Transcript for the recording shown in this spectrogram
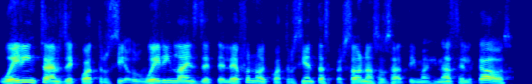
waiting times de 400, waiting lines de teléfono de 400 personas, o sea, te imaginas el caos.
